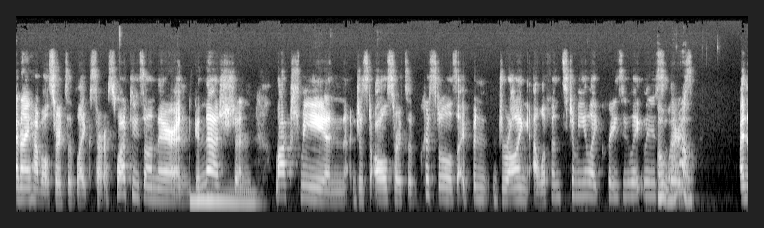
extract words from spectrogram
and I have all sorts of like Saraswatis on there and Ganesh mm. and Lakshmi and just all sorts of crystals. I've been drawing elephants to me like crazy lately. So oh, wow. there's and,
